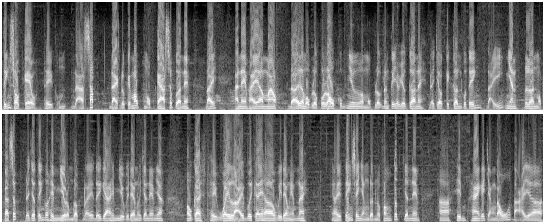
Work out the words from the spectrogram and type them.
tiếng so kèo thì cũng đã sắp đạt được cái mốc 1k sub rồi anh em đấy anh em hãy ờ, mau để là một lượt follow cũng như một lượt đăng ký theo dõi kênh ấy để cho cái kênh của tiến đẩy nhanh lên một ca sub để cho tiến có thêm nhiều động lực để để ra thêm nhiều video nữa cho anh em nhé. Ok thì quay lại với cái ờ, video ngày hôm nay. Thì tiến sẽ nhận định và phân tích cho anh em uh, thêm hai cái trận đấu tại uh,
